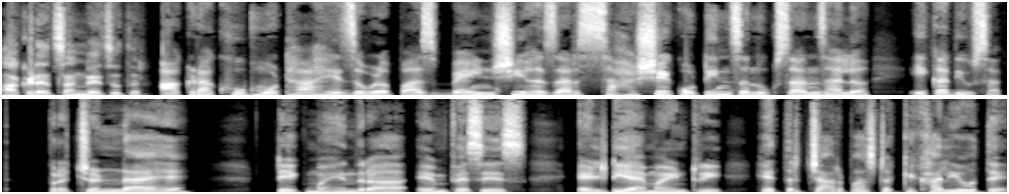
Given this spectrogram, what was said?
आकड्यात सांगायचं तर? आकडा खूप मोठा आहे. जवळपास ब्याऐंशी हजार सहाशे कोटींचं नुकसान झालं एका दिवसात. प्रचंड आहे. Tech Mahindra Mphasis LTI Mindtree हे तर चार पाच टक्के खाली होते.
